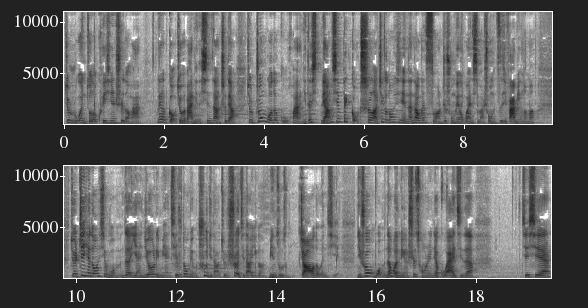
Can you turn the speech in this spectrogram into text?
就如果你做了亏心事的话，那个狗就会把你的心脏吃掉。就中国的古话，你的良心被狗吃了，这个东西难道跟死亡之树没有关系吗？是我们自己发明的吗？就是这些东西，我们的研究里面其实都没有触及到，就是涉及到一个民族骄傲的问题。你说我们的文明是从人家古埃及的这些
